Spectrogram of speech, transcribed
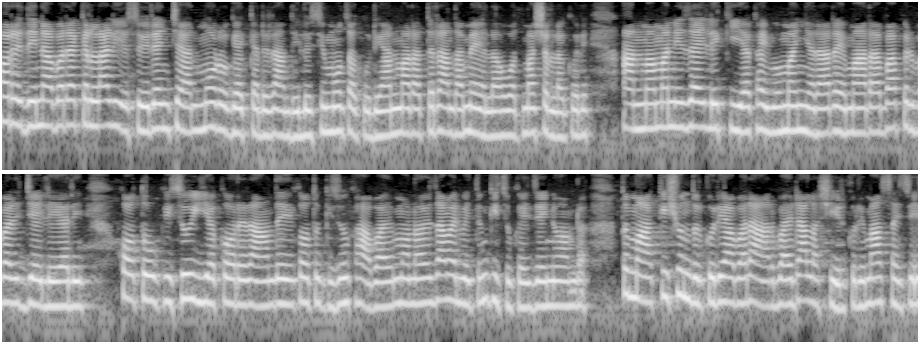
হরে দিন আবার একে লাড়িয়ে সই রেঞ্চে আর মোরগ একেবারে রাঁধি লইছি, মজা করি আন, মারাতে রাঁধা মেলা হওয়াত মাসাল্লা করে। আনমা মানি যাইলে কিয়া খাইব মাইয়ার আরে মারা বাপের বাড়ি যাইলে আরে, কত কিছু ইয়া করে রাঁধে, কত কিছু খাবায়, মনে হয় জামাইয়ের বেতন কিছু খাই যাইনো আমরা। তো মা কি সুন্দর করে, আবার আর বাই ডালা শের করে, মাছ আইছে,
